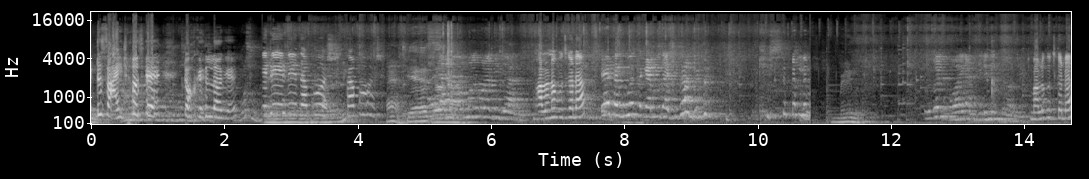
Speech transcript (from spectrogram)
একটু সাইড হতে টকের লাগে। এটি এটি তাপস তাপস। হ্যাঁ। ভালো না ফুচকাটা? ভালো ফুচকাটা?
